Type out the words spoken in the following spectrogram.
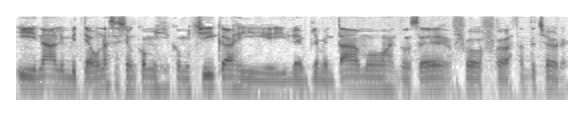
Y nada, lo invité a una sesión con mis, con mis chicas y, y lo implementamos. Entonces fue, bastante chévere.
